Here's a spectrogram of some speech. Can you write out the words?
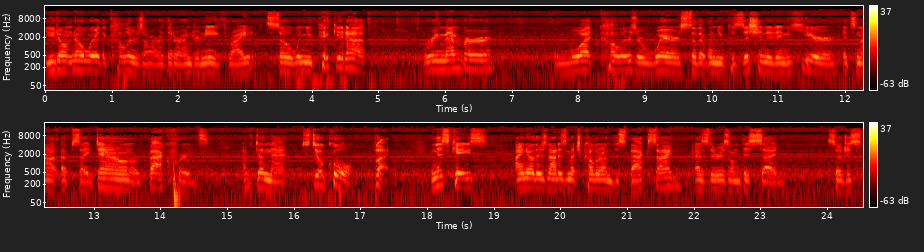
you don't know where the colors are that are underneath, right? So when you pick it up, remember what colors are where so that when you position it in here, it's not upside down or backwards. I've done that. Still cool, but in this case, I know there's not as much color on this back side as there is on this side. So just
